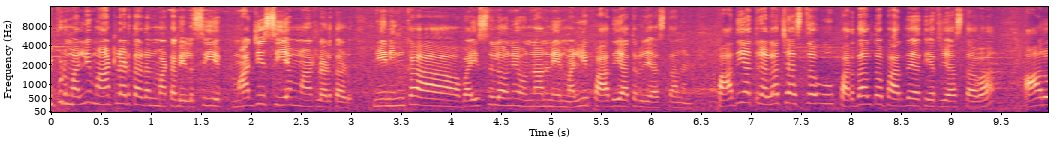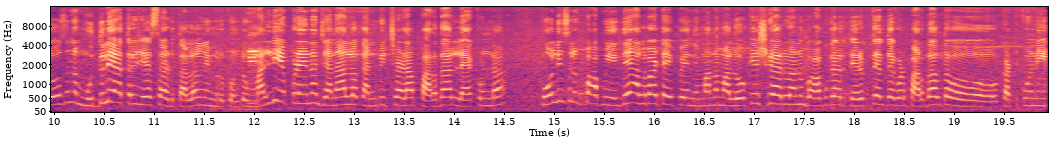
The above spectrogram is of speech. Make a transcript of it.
ఇప్పుడు మళ్ళీ మాట్లాడతాడనమాట వీళ్ళ సీఎం మాజీ సీఎం మాట్లాడతాడు. నేను ఇంకా వయసులోనే ఉన్నాను నేను మళ్ళీ పాదయాత్ర చేస్తానని. పాదయాత్ర ఎలా చేస్తావు? పరదాలతో పాదయాత్ర చేస్తావా? ఆ రోజున ముద్దుల యాత్ర చేశాడు తలలు నిమురుకుంటూ. మళ్ళీ ఎప్పుడైనా జనాల్లో కనిపించాడా పరదాలు లేకుండా? పోలీసులకు పాపం ఇదే అలవాటు అయిపోయింది. మన ఆ లోకేష్ గారు అని బాబు గారు తిరుపతి వెళ్తే కూడా పరదాలతో కట్టుకొని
